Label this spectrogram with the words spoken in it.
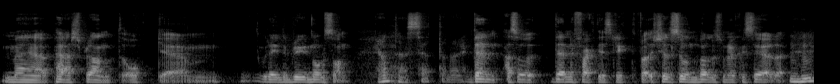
Med Persbrandt och um, Reidar Brynolfsson. Jag har inte ens sett den här. Den, alltså, den är faktiskt riktigt bra. Kjell Sundvall som regisserade. Mhm.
